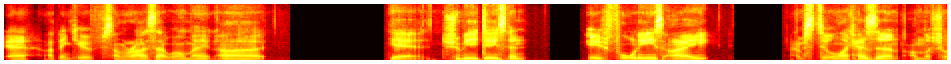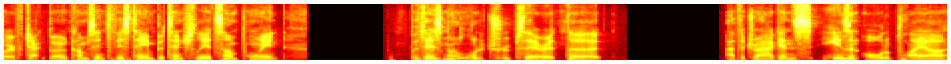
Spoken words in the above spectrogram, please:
Yeah, I think you've summarised that well, mate. Uh, yeah, should be a decent ish forties. I I'm still like hesitant. I'm not sure if Jack Bird comes into this team potentially at some point. But there's not a lot of troops there at the at the Dragons. He's an older player.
